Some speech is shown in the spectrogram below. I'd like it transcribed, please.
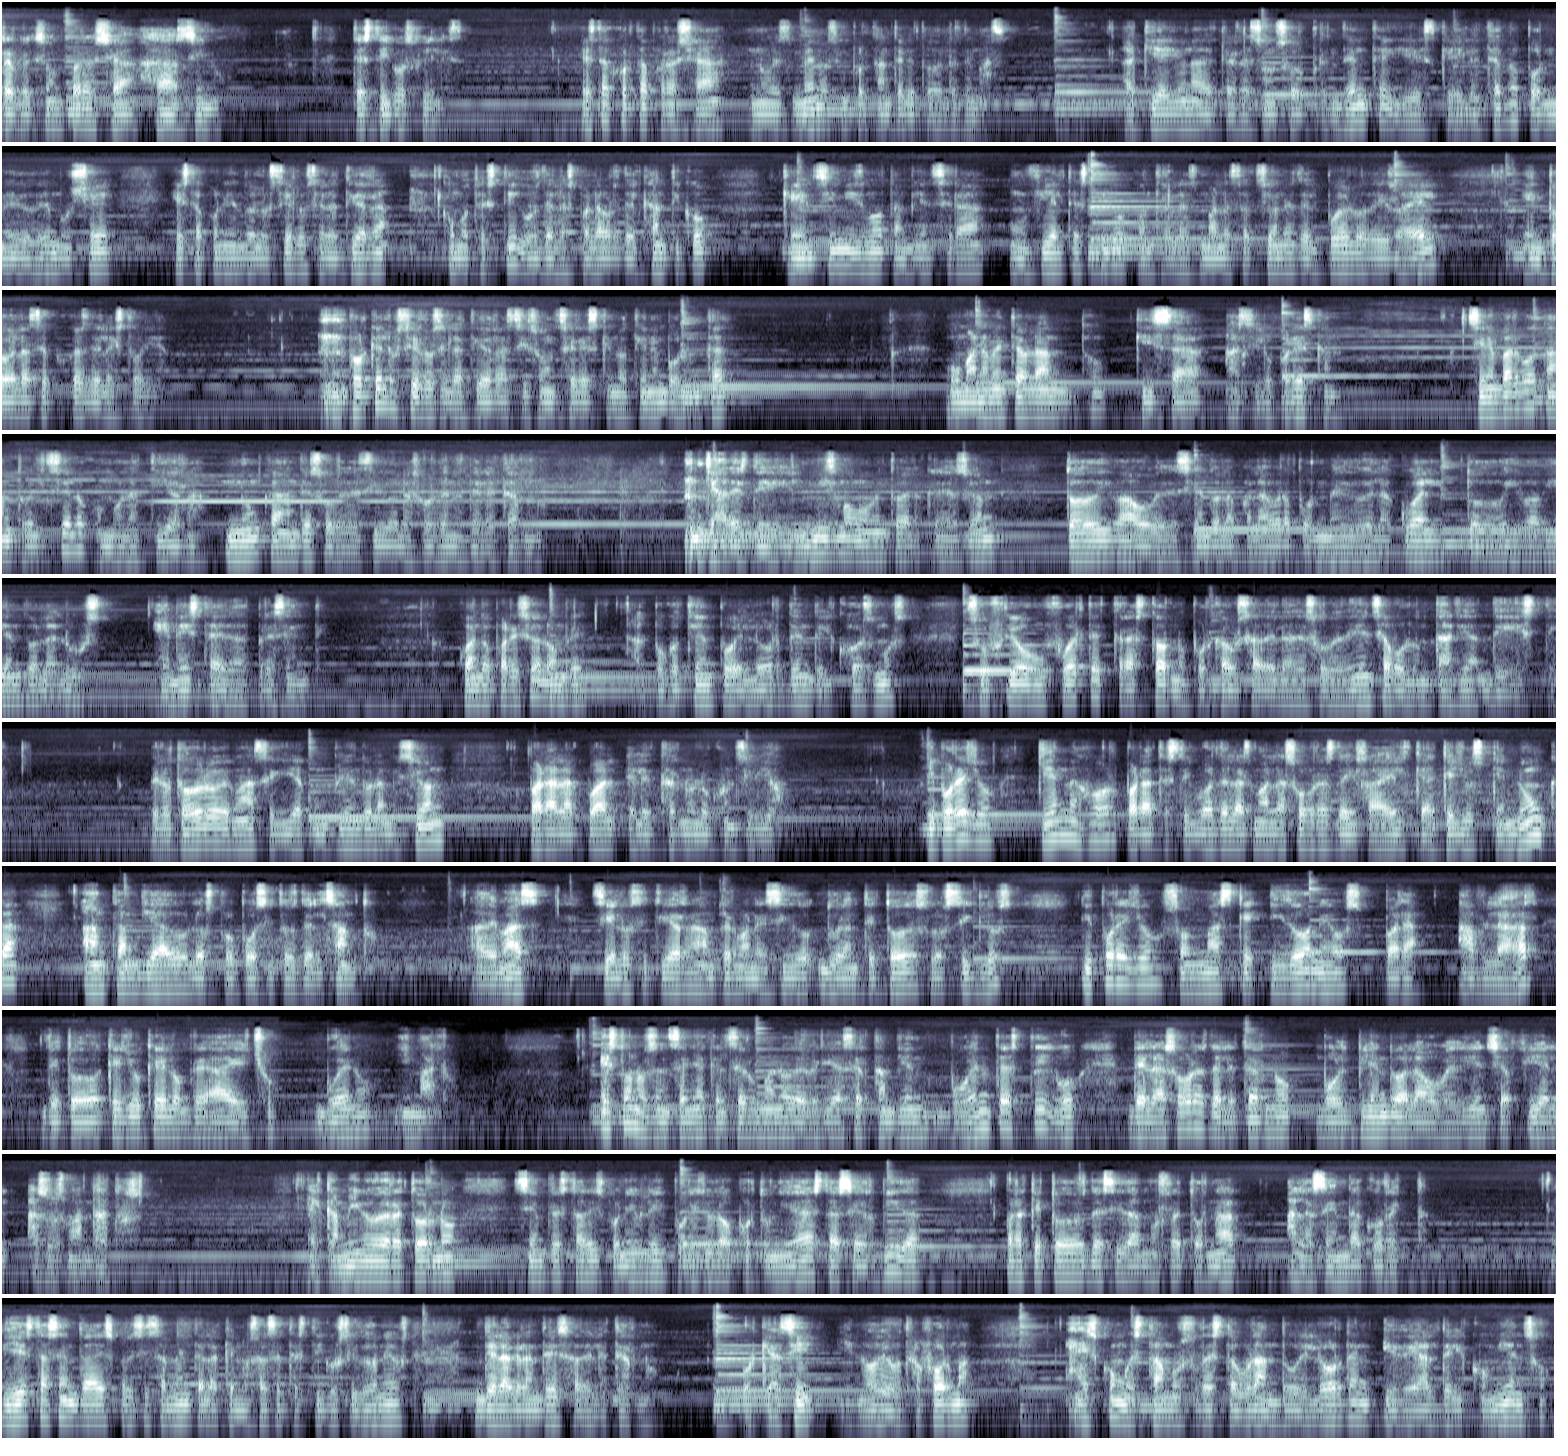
Reflexión para Shah Hasinu. Testigos fieles. Esta corta para Shah no es menos importante que todas las demás. Aquí hay una declaración sorprendente y es que el Eterno por medio de Moshe está poniendo los cielos y la tierra como testigos de las palabras del cántico, que en sí mismo también será un fiel testigo contra las malas acciones del pueblo de Israel en todas las épocas de la historia. ¿Por qué los cielos y la tierra si son seres que no tienen voluntad? Humanamente hablando, quizá así lo parezcan. Sin embargo, tanto el cielo como la tierra nunca han desobedecido las órdenes del Eterno. Ya desde el mismo momento de la creación, todo iba obedeciendo la palabra por medio de la cual todo iba viendo la luz en esta edad presente. Cuando apareció el hombre, al poco tiempo el orden del cosmos sufrió un fuerte trastorno por causa de la desobediencia voluntaria de éste pero todo lo demás seguía cumpliendo la misión para la cual el Eterno lo concibió. Y por ello, ¿quién mejor para atestiguar de las malas obras de Israel que aquellos que nunca han cambiado los propósitos del Santo? Además, cielos y tierra han permanecido durante todos los siglos y por ello son más que idóneos para hablar de todo aquello que el hombre ha hecho, bueno y malo. Esto nos enseña que el ser humano debería ser también buen testigo de las obras del Eterno, volviendo a la obediencia fiel a sus mandatos. El camino de retorno siempre está disponible y por ello la oportunidad está servida para que todos decidamos retornar a la senda correcta. Y esta senda es precisamente la que nos hace testigos idóneos de la grandeza del Eterno, porque así, y no de otra forma, es como estamos restaurando el orden ideal del comienzo,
